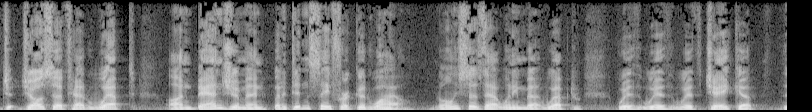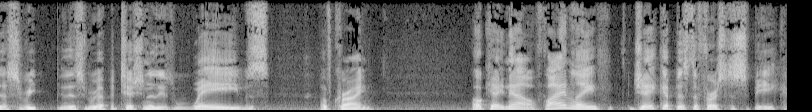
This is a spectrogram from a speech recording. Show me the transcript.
J- Joseph had wept on Benjamin, but it didn't say for a good while. It only says that when he met, wept with, with, with Jacob, this, re, this repetition of these waves of crying. Okay, now, finally, Jacob is the first to speak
